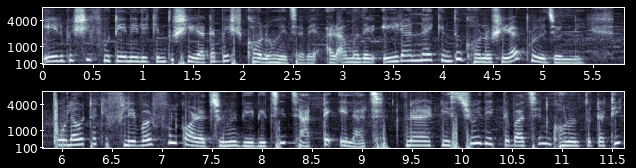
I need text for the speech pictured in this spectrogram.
এর বেশি ফুটিয়ে নিলে কিন্তু শিরাটা বেশ ঘন হয়ে যাবে। আর আমাদের এই রান্নায় কিন্তু ঘন শিরার প্রয়োজন নেই। পোলাওটাকে ফ্লেভারফুল করার জন্য দিয়ে দিচ্ছি চারটে এলাচ। আপনারা নিশ্চয়ই দেখতে পাচ্ছেন, ঘনত্বটা ঠিক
